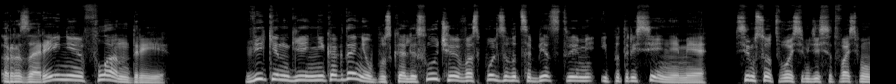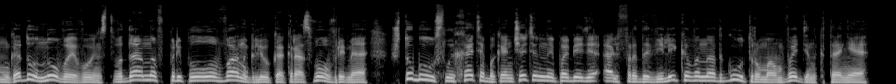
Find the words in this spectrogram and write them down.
Разорение Фландрии Викинги никогда не упускали случая воспользоваться бедствиями и потрясениями, в 788 году новое воинство даннов приплыло в Англию как раз вовремя, чтобы услыхать об окончательной победе Альфреда Великого над Гутрумом в Эдингтоне.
